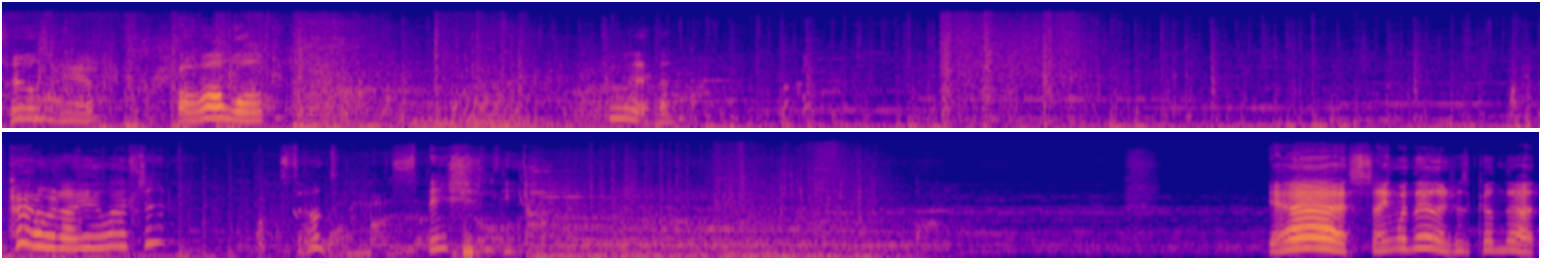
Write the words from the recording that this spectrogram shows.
Children. Oh, I'll walk to heaven. How are you watching? Sound especially. Yes, sang within. I just got that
